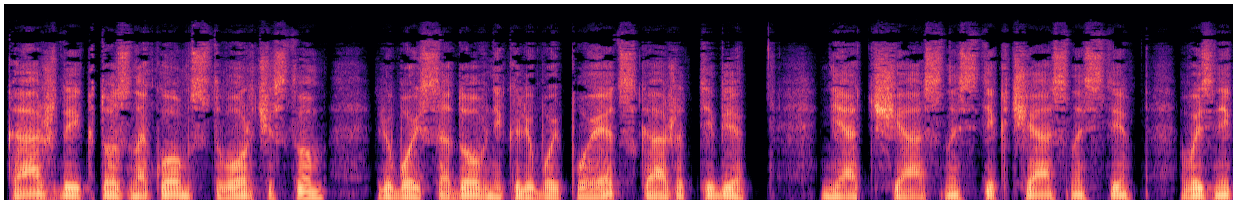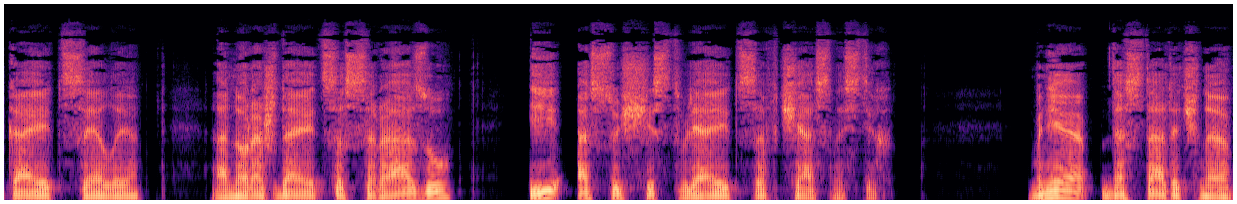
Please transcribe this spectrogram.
Каждый, кто знаком с творчеством, любой садовник и любой поэт скажет тебе, не от частности к частности возникает целое, оно рождается сразу и осуществляется в частностях. Мне достаточно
